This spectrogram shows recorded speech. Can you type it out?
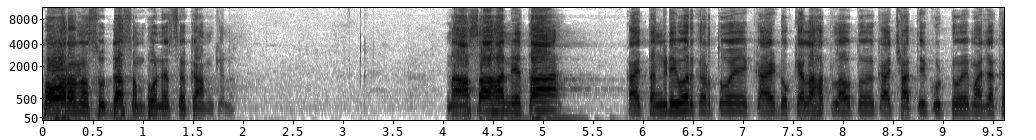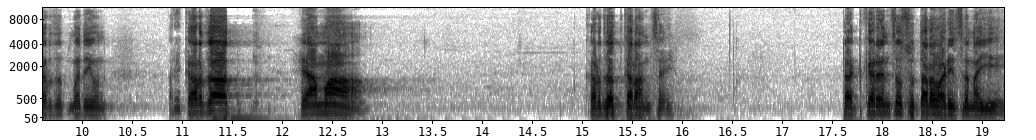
पवारांना सुद्धा संपवण्याचं काम केलं. ना असा हा नेता काय तंगडीवर करतोय काय डोक्याला हात लावतोय काय छाती कुटतोय माझ्या कर्जतमध्ये येऊन. अरे कर्जत हे आम्हा कर्जतकरांचं आहे तटकऱ्यांचं सुतारवाडीचं नाहीये.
